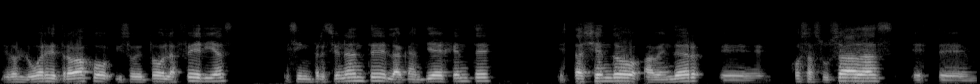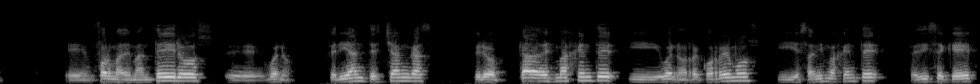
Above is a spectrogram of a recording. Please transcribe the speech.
los lugares de trabajo y sobre todo las ferias, es impresionante la cantidad de gente que está yendo a vender eh, cosas usadas, este, en forma de manteros, eh, bueno, feriantes, changas, pero cada vez más gente y bueno, recorremos y esa misma gente te dice que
